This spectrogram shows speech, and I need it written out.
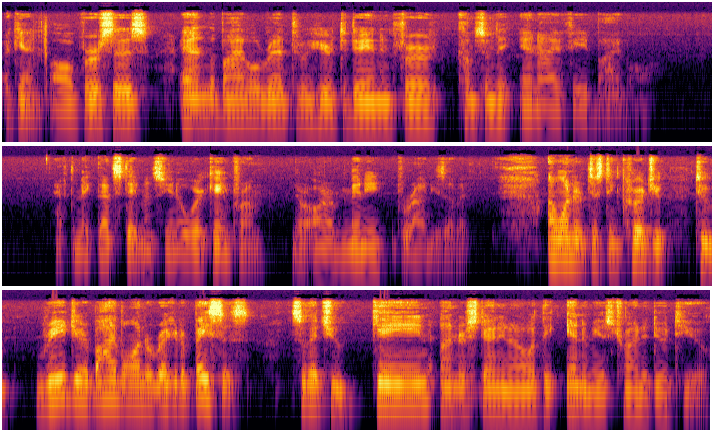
Again, all verses and the Bible read through here today and inferred comes from the NIV Bible have to make that statement so you know where it came from. There are many varieties of it. I want to just encourage you to read your Bible on a regular basis so that you gain understanding on what the enemy is trying to do to you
